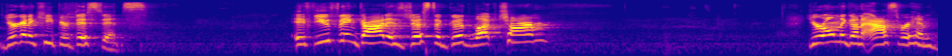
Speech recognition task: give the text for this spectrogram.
you're going to keep your distance. If you think God is just a good luck charm, you're only going to ask for him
